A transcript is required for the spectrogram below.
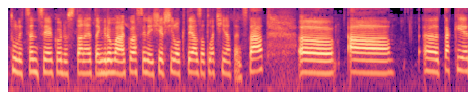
tu licenci jako dostane ten, kdo má jako asi nejširší lokty a zatlačí na ten stát. Uh, a tak je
